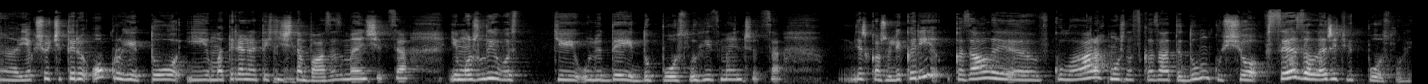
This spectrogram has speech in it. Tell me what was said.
Е, Якщо чотири округи, то і матеріально-технічна база зменшиться, і можливості у людей до послуги зменшаться. Я ж кажу, лікарі казали е, в кулуарах, можна сказати, думку, що все залежить від послуги.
